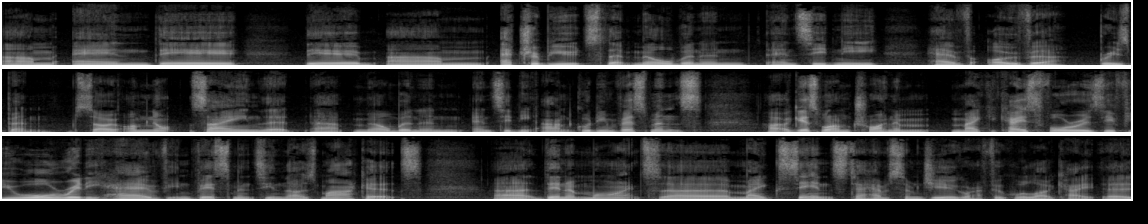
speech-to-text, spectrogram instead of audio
um, and their their um, attributes that Melbourne and, and Sydney have over Brisbane. So I'm not saying that uh, Melbourne and, and Sydney aren't good investments. Uh, I guess what I'm trying to make a case for is if you already have investments in those markets, uh, then it might uh, make sense to have some geographical loca- uh,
